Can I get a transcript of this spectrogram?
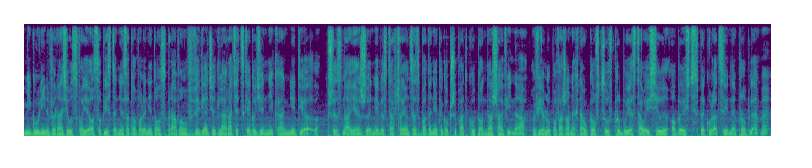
Migulin wyraził swoje osobiste niezadowolenie tą sprawą w wywiadzie dla radzieckiego dziennika Niediel. Przyznaje, że niewystarczające zbadanie tego przypadku to nasza wina. Wielu poważanych naukowców próbuje z całej siły obejść spekulacyjne problemy.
